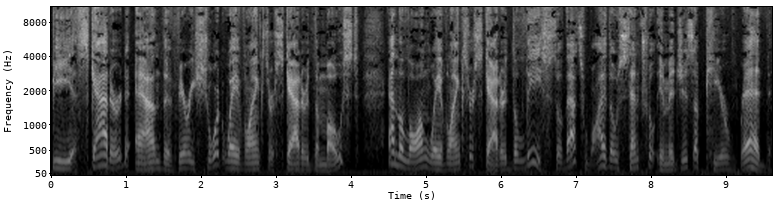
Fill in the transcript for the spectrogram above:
be scattered and the very short wavelengths are scattered the most and the long wavelengths are scattered the least. So that's why those central images appear red.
